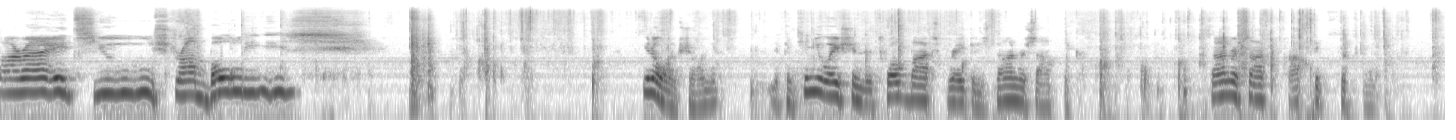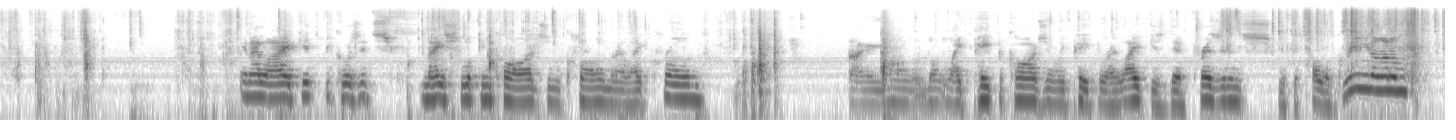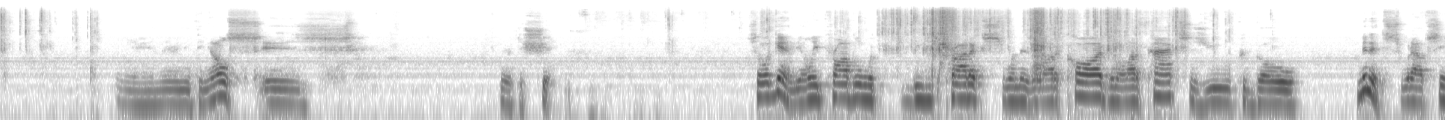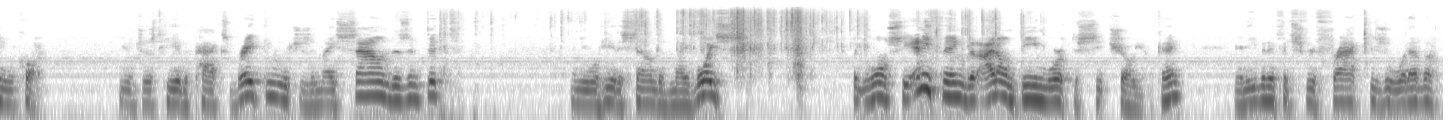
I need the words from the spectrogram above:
All right, you Strombolis. You know what I'm showing you. The continuation of the 12 box break is Donruss Optic. Donruss Op- Optic football. And I like it because it's nice looking cards in chrome, and I like chrome. I don't like paper cards. The only paper I like is Dead Presidents with the color green on them. And anything else is worth the shit. So again, the only problem with these products when there's a lot of cards and a lot of packs is you could go minutes without seeing a card. You'll just hear the packs breaking, which is a nice sound, isn't it? And you will hear the sound of my voice. But you won't see anything that I don't deem worth to show you, okay? And even if it's refractors or whatever,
